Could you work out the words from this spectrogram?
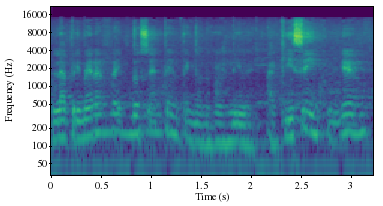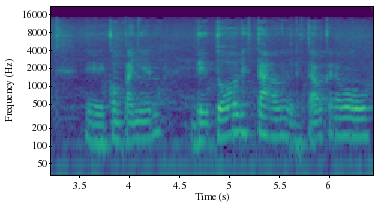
la primera red docente en tecnologías libres. Aquí se incluyeron compañeros de todo el Estado, del Estado Carabobo,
